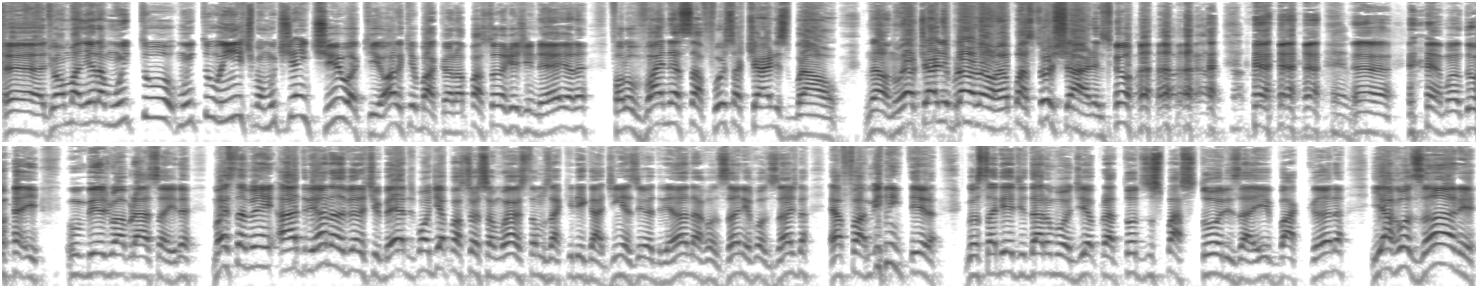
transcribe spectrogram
é, de uma maneira muito, muito íntima, muito gentil aqui. Olha que bacana. A pastora Regineia, né? Falou, vai nessa força, Charles Brown. Não, não é o Charlie Brown, não, é o pastor Charles, viu? É, é, mandou aí um beijo, um abraço aí, né? Mas também a Adriana da Vila Tibérios. Bom dia, pastor Samuel. Estamos aqui ligadinhas, eu a Adriana, a Rosane e Rosângela, é a família inteira. Gostaria de dar um bom dia para todos os pastores aí, bacana. E a Rosane,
